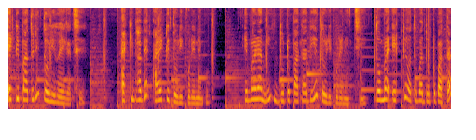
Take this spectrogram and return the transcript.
একটি পাতুরি তৈরি হয়ে গেছে। একইভাবে আরেকটি তৈরি করে নেব। এবার আমি দুটো পাতা দিয়ে তৈরি করে নিচ্ছি। তোমরা একটি অথবা দুটো পাতা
